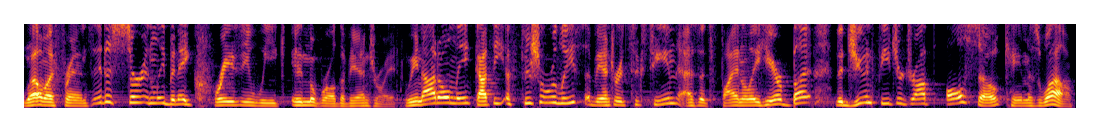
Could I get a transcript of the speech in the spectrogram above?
Well, my friends, it has certainly been a crazy week in the world of Android. We not only got the official release of Android 16 as it's finally here, but the June feature drop also came as well.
